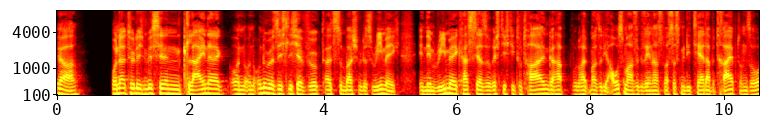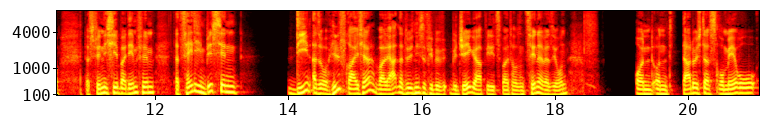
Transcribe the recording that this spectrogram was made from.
Ja, und natürlich ein bisschen kleiner und, und unübersichtlicher wirkt als zum Beispiel das Remake. In dem Remake hast du ja so richtig die Totalen gehabt, wo du halt mal so die Ausmaße gesehen hast, was das Militär da betreibt und so. Das finde ich hier bei dem Film tatsächlich ein bisschen die, also hilfreicher, weil er hat natürlich nicht so viel Budget gehabt wie die 2010er Version. Und, und dadurch, dass Romero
